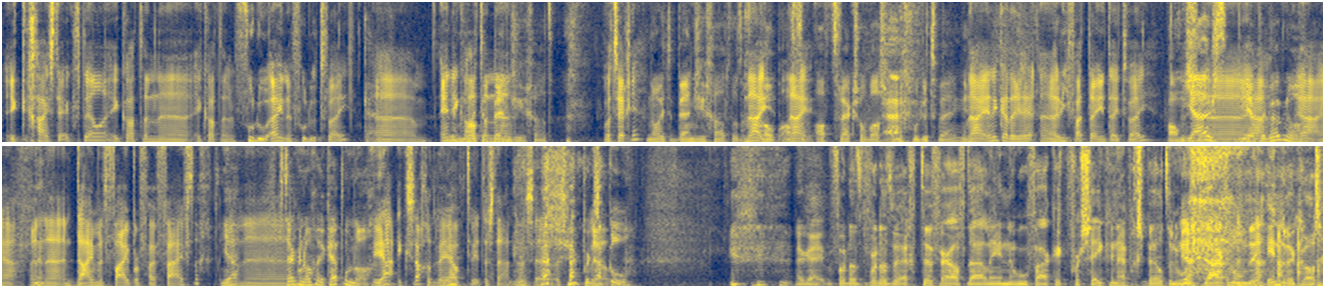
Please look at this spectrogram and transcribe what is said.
Ik ga je sterk vertellen, ik had een, eh ik had een Voodoo 1 en Voodoo 2. Kijk. Ehm, en ik had de een... eh, Benji gehad. Wat zeg je? Nooit de Benji gehad, wat een Nee, goedkoop af, nee. aftreksel was van de Voodoo 2. Nee, en ik had een Riva TNT 2. Pams. Ja. Juist, die heb ik ook nog. Ja, ja. Een, eh, een Diamond Viper 550. Ja, En, eh, Sterker nog, ik heb hem nog. Ja, ik zag het bij jou op Twitter staan. Dat is, eh, Super dat is dope. cool. Oké, voordat, voordat we echt te ver afdalen in hoe vaak ik Forsaken heb gespeeld en hoe Ja. ik daarvan onder de indruk was,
